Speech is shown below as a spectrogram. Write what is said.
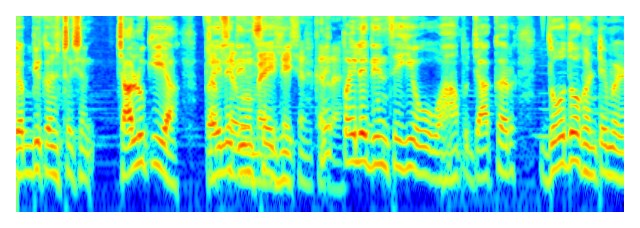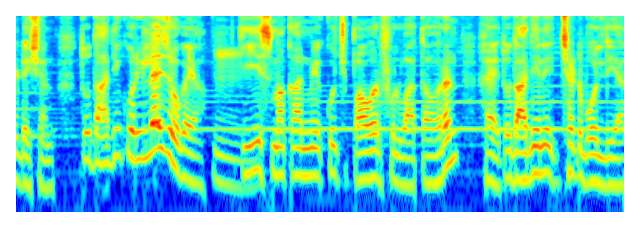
जब भी कंस्ट्रक्शन चालू किया पहले दिन से ही नहीं, पहले दिन से ही वो वहाँ पर जाकर दो दो घंटे मेडिटेशन तो दादी को रियलाइज़ हो गया हम्म। कि इस मकान में कुछ पावरफुल वातावरण है। तो दादी ने झट बोल दिया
